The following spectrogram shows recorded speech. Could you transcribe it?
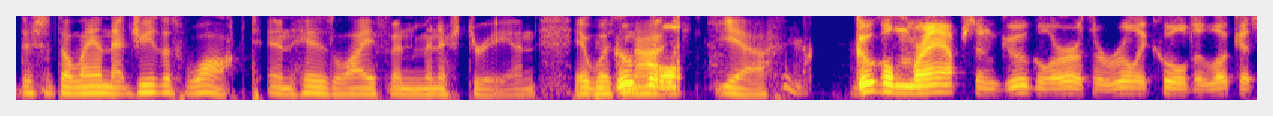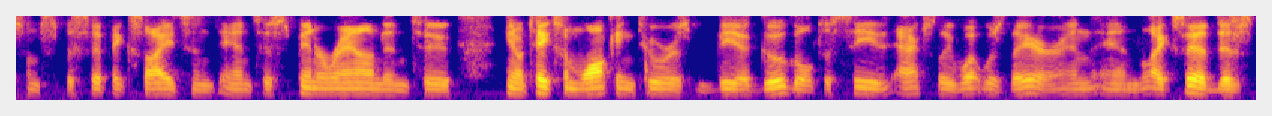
this is the land that Jesus walked in his life and ministry, and it was Google, not. Yeah. Google Maps and Google Earth are really cool to look at some specific sites and, and to spin around and to you know take some walking tours via Google to see actually what was there. And and like I said, there's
